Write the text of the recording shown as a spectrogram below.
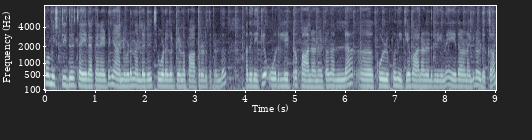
അപ്പോൾ മിഷ്ടി ഇത് തയ്യാറാക്കാനായിട്ട് ഞാനിവിടെ നല്ലൊരു ചൂട് കെട്ടിയുള്ള പാത്രം എടുത്തിട്ടുണ്ട്. അതിലേക്ക് ഒരു ലിറ്റർ പാലാണ് കേട്ടോ. നല്ല കൊഴുപ്പ് നീക്കിയ പാലാണ് എടുത്തിരിക്കുന്നത്. ഏതാണെങ്കിലും എടുക്കാം.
